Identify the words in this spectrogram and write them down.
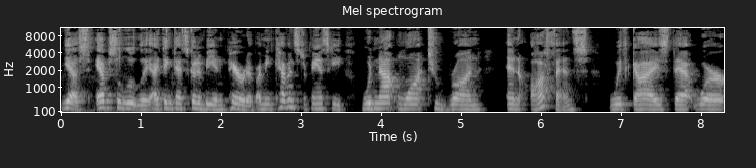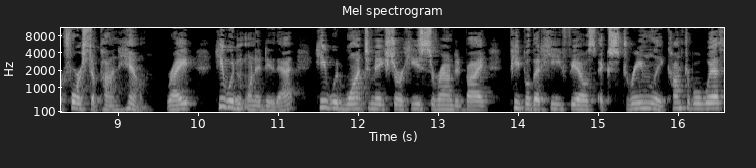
Yes, absolutely. I think that's going to be imperative. I mean, Kevin Stefanski would not want to run an offense with guys that were forced upon him, right? He wouldn't want to do that. He would want to make sure he's surrounded by people that he feels extremely comfortable with,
